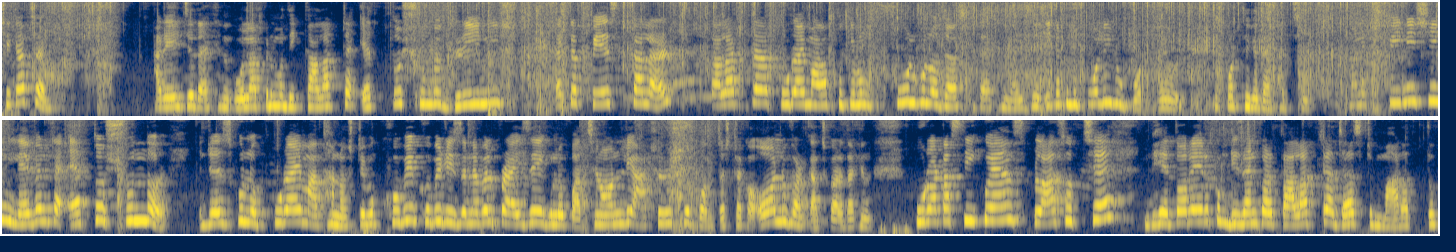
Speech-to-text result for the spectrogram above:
ঠিক আছে? আর এই যে দেখেন গোলাপের মধ্যে কালারটা এত সুন্দর গ্রিনিশ একটা পেস্ট কালার কালারটা পুরাই মারাত্মক এবং ফুলগুলো জাস্ট দেখেন এই যে এটা কিন্তু পলির উপর উপর থেকে দেখাচ্ছি। মানে ফিনিশিং লেভেলটা এত সুন্দর, ড্রেসগুলো পুরাই মাথা নষ্ট এবং খুবই খুবই রিজনেবল প্রাইসে এগুলো পাচ্ছেন। অনলি আঠেরোশো পঞ্চাশ টাকা অল ওভার কাজ করা। দেখেন, পুরাটা সিকোয়েন্স প্লাস হচ্ছে ভেতরে এরকম ডিজাইন করা কালারটা জাস্ট মারাত্মক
